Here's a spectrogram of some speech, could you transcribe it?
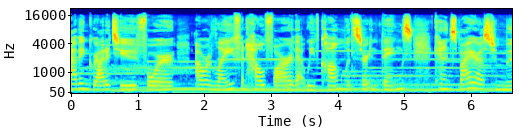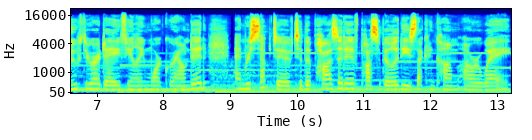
Having gratitude for our life and how far that we've come with certain things can inspire us to move through our day feeling more grounded and receptive to the positive possibilities that can come our way.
